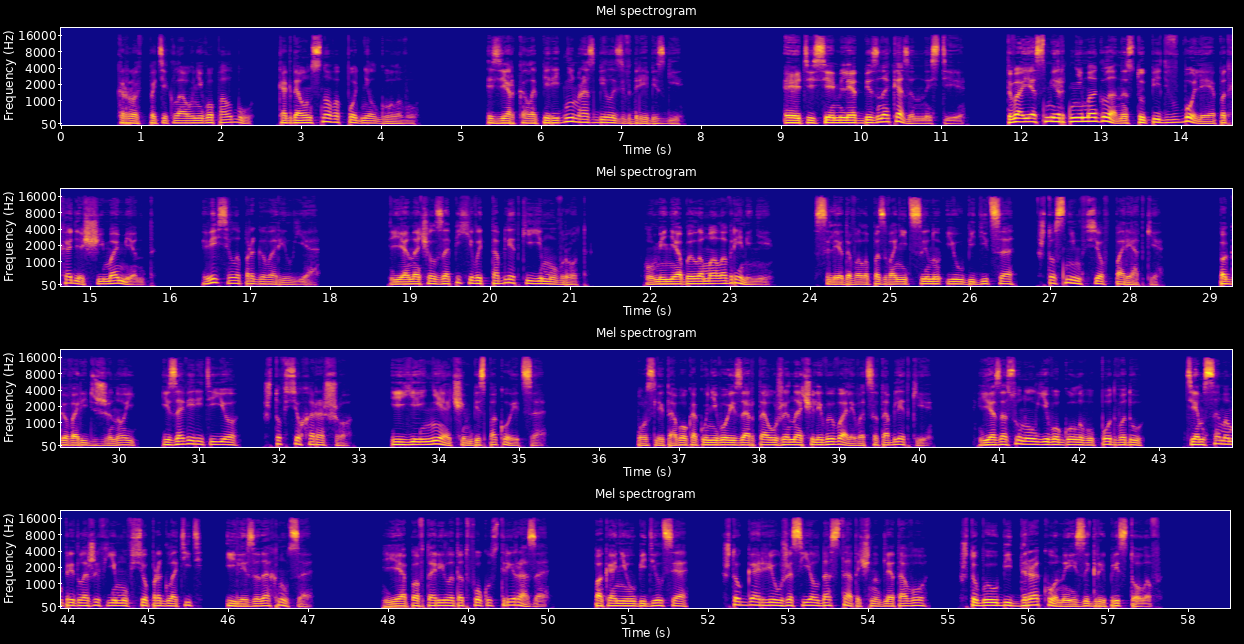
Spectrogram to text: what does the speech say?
Кровь потекла у него по лбу, когда он снова поднял голову. Зеркало перед ним разбилось в дребезги. «Эти семь лет безнаказанности. Твоя смерть не могла наступить в более подходящий момент. — весело проговорил я. Я начал запихивать таблетки ему в рот. У меня было мало времени. Следовало позвонить сыну и убедиться, что с ним все в порядке. Поговорить с женой и заверить ее, что все хорошо, и ей не о чем беспокоиться. После того, как у него изо рта уже начали вываливаться таблетки, я засунул его голову под воду, тем самым предложив ему все проглотить или задохнуться. Я повторил этот фокус три раза, пока не убедился, что Гарри уже съел достаточно для того, чтобы убить дракона из «Игры престолов».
